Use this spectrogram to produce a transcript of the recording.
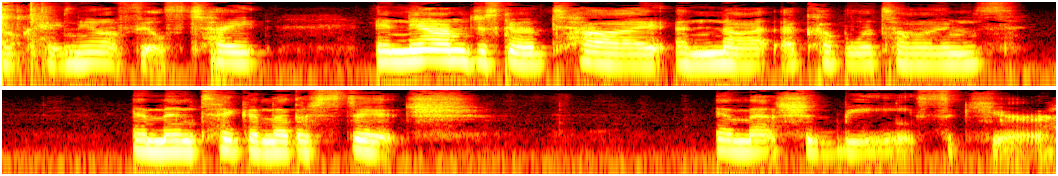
Okay, now it feels tight. And now I'm just going to tie a knot a couple of times and then take another stitch and that should be secure.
